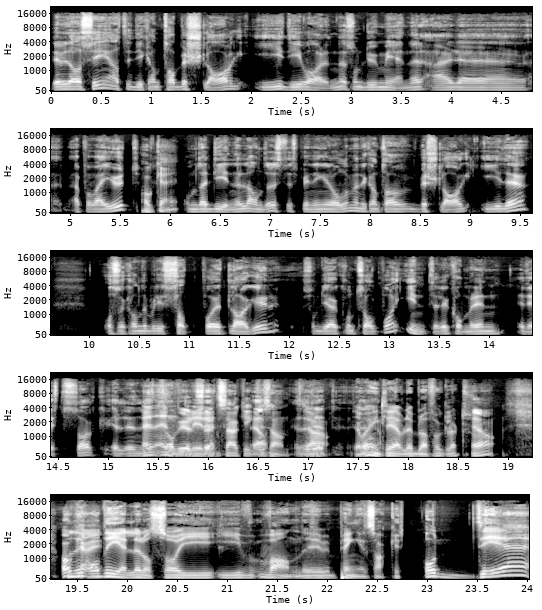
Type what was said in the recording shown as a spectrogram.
Det vil da si at de kan ta beslag i de varene som du mener er, eh, er på vei ut. Okay. Om det er dine eller andres, det spiller ingen rolle, men du kan ta beslag i det. Og så kan det bli satt på et lager som de har kontroll på, inntil det kommer en rettssak eller en En endelig rettssak, ikke Ja, sant? Ja. Det var egentlig jævlig bra forklart. Ja. Og, det, og det gjelder også i, i vanlige pengesaker. Og det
